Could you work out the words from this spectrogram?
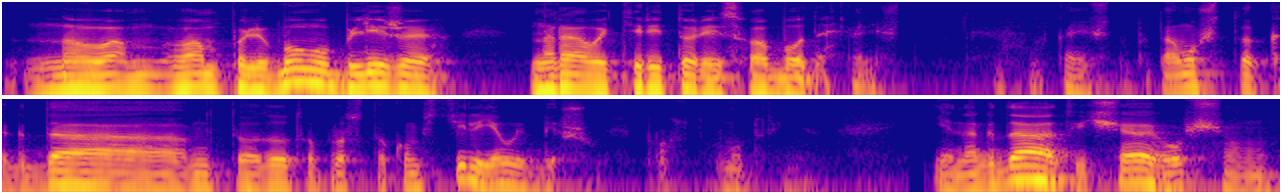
Но вам, вам по-любому ближе нравы территории свободы. Конечно. Конечно. Потому что когда мне задают вопрос в таком стиле, я выбешиваюсь просто внутренне. Иногда отвечаю, в общем,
